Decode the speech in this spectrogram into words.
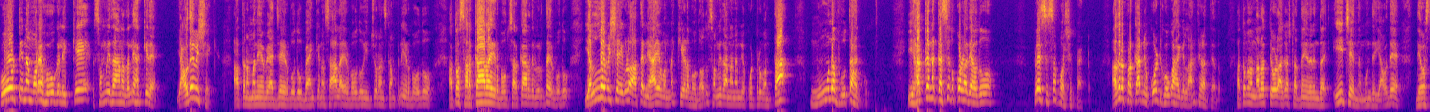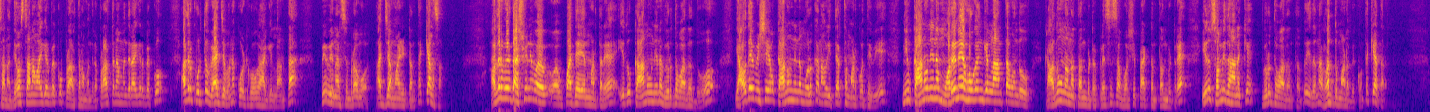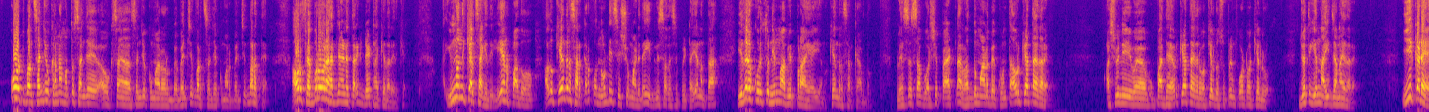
ಕೋರ್ಟಿನ ಮೊರೆ ಹೋಗಲಿಕ್ಕೆ ಸಂವಿಧಾನದಲ್ಲಿ ಹಕ್ಕಿದೆ. ಯಾವುದೇ ವಿಷಯಕ್ಕೆ. ಆತನ ಮನೆಯ ವ್ಯಾಜ್ಯ ಇರ್ಬೋದು, ಬ್ಯಾಂಕಿನ ಸಾಲ ಇರ್ಬೋದು ಇನ್ಶೂರೆನ್ಸ್ ಕಂಪ್ನಿ ಇರ್ಬೋದು, ಅಥವಾ ಸರ್ಕಾರ ಇರ್ಬೋದು, ಸರ್ಕಾರದ ವಿರುದ್ಧ ಇರ್ಬೋದು, ಎಲ್ಲ ವಿಷಯಗಳು ಆತ ನ್ಯಾಯವನ್ನು ಕೇಳಬಹುದು. ಅದು ಸಂವಿಧಾನ ನಮಗೆ ಕೊಟ್ಟಿರುವಂಥ ಮೂಲಭೂತ ಹಕ್ಕು. ಈ ಹಕ್ಕನ್ನು ಕಸಿದುಕೊಳ್ಳೋದು ಯಾವುದು? ಪ್ಲೇಸಸ್ ಆಫ್ ವರ್ಷಿಪ್ ಆ್ಯಕ್ಟ್ ಅದರ ಪ್ರಕಾರ ನೀವು ಕೋರ್ಟ್ಗೆ ಹೋಗೋ ಹಾಗಿಲ್ಲ ಅಂತ ಹೇಳುತ್ತೆ ಅದು. ಹತ್ತೊಂಬತ್ತು ನಲವತ್ತೇಳು ಆಗಸ್ಟ್ ಹದಿನೈದರಿಂದ ಈಚೆಯಿಂದ ಮುಂದೆ ಯಾವುದೇ ದೇವಸ್ಥಾನ, ದೇವಸ್ಥಾನವಾಗಿರಬೇಕು, ಪ್ರಾರ್ಥನಾ ಮಂದಿರ ಪ್ರಾರ್ಥನಾ ಮಂದಿರ ಆಗಿರಬೇಕು. ಅದರ ಕುರಿತು ವ್ಯಾಜ್ಯವನ್ನು ಕೋರ್ಟ್ಗೆ ಹೋಗೋ ಹಾಗಿಲ್ಲ ಅಂತ ಪಿ ವಿ ನರಸಿಂಹರಾವ್ ಅಜ್ಜ ಮಾಡಿಟ್ಟಂಥ ಕೆಲಸ. ಅದರ ವಿರುದ್ಧ ಅಶ್ವಿನಿ ಉಪಾಧ್ಯಾಯ ಏನು ಮಾಡ್ತಾರೆ, ಇದು ಕಾನೂನಿನ ವಿರುದ್ಧವಾದದ್ದು. ಯಾವುದೇ ವಿಷಯ ಕಾನೂನಿನ ಮೂಲಕ ನಾವು ಇತ್ಯರ್ಥ ಮಾಡ್ಕೋತೀವಿ. ನೀವು ಕಾನೂನಿನ ಮೊರೆನೇ ಹೋಗಂಗಿಲ್ಲ ಅಂತ ಒಂದು ಕಾನೂನನ್ನು ತಂದುಬಿಟ್ರೆ ಪ್ಲೇಸಸ್ ಆಫ್ ವರ್ಷಿಪ್ ಆ್ಯಕ್ಟ್ ಅಂತ ತಂದುಬಿಟ್ರೆ, ಇದು ಸಂವಿಧಾನಕ್ಕೆ ವಿರುದ್ಧವಾದಂಥದ್ದು, ಇದನ್ನು ರದ್ದು ಮಾಡಬೇಕು ಅಂತ ಕೇಳ್ತಾರೆ. ಕೋರ್ಟ್ ಬಂದು ಸಂಜೀವ್ ಖನ್ನಾ ಮತ್ತು ಸಂಜಯ್ ಸಂಜೀವ್ ಕುಮಾರ್ ಅವ್ರ ಬೆಂಚಿಗೆ ಬರುತ್ತೆ ಸಂಜಯ್ ಕುಮಾರ್ ಬೆಂಚಿಗೆ ಬರುತ್ತೆ. ಅವರು ಫೆಬ್ರವರಿ ಹದಿನೇಳನೇ ತಾರೀಕು ಡೇಟ್ ಹಾಕಿದ್ದಾರೆ ಇದಕ್ಕೆ. ಇನ್ನೊಂದು ಕೆಲಸ ಆಗಿದೆ ಇಲ್ಲಿ. ಏನಪ್ಪ ಅದು? ಅದು ಕೇಂದ್ರ ಸರ್ಕಾರಕ್ಕೆ ಒಂದು ನೋಟಿಸ್ ಇಶ್ಯೂ ಮಾಡಿದೆ, ಈ ದ್ವಿಸದಸ್ಯ ಪೀಠ. ಏನಂತ? ಇದರ ಕುರಿತು ನಿಮ್ಮ ಅಭಿಪ್ರಾಯ ಏನು ಕೇಂದ್ರ ಸರ್ಕಾರದ್ದು? ಪ್ಲೇಸಸ್ ಆಫ್ ವರ್ಷಿಪ್ ಆ್ಯಕ್ಟ್ನ ರದ್ದು ಮಾಡಬೇಕು ಅಂತ ಅವ್ರು ಕೇಳ್ತಾ ಇದ್ದಾರೆ. ಅಶ್ವಿನಿ ಉಪಾಧ್ಯಾಯ ಅವರು ಕೇಳ್ತಾ ಇದ್ದಾರೆ ವಕೀಲರು, ಸುಪ್ರೀಂ ಕೋರ್ಟ್ ವಕೀಲರು. ಜೊತೆಗೆ ಇನ್ನು ಐದು ಜನ ಇದ್ದಾರೆ ಈ ಕಡೆ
